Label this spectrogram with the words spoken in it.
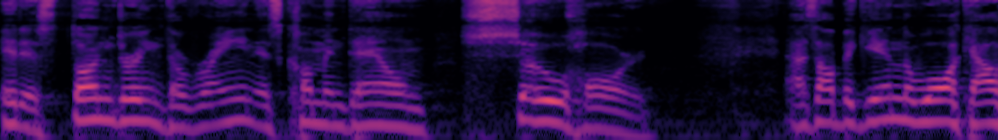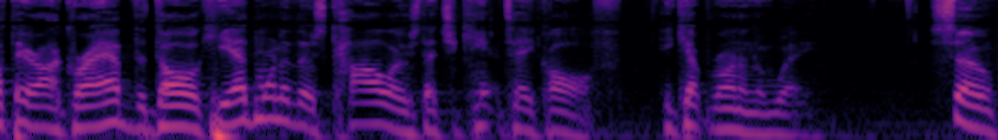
it is thundering, the rain is coming down so hard. As I began to walk out there, I grabbed the dog. He had one of those collars that you can't take off. He kept running away. So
